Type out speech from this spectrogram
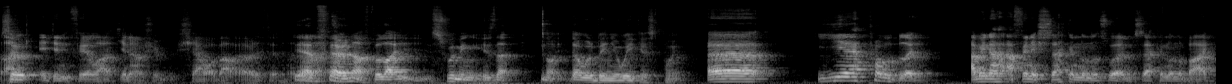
like, So- it didn't feel like you know I should shout about it or anything. Yeah, fair enough. But like swimming, is that not that would have been your weakest point? Uh, yeah, probably. I mean, I, I finished second on the swim, second on the bike,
